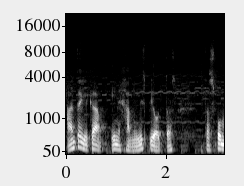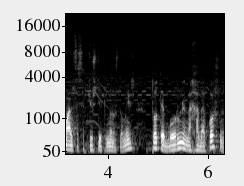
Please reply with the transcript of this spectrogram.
αν τα υλικά είναι χαμηλής ποιότητας, θα σας πω μάλιστα σε πιο συγκεκριμένους τομείς, τότε μπορούν να χαντακώσουν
